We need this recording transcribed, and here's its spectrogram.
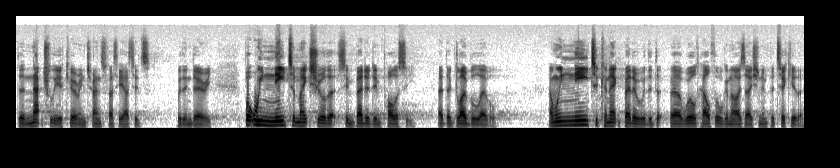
the naturally occurring trans fatty acids within dairy. But we need to make sure that's embedded in policy at the global level. And we need to connect better with the uh, World Health Organization in particular.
